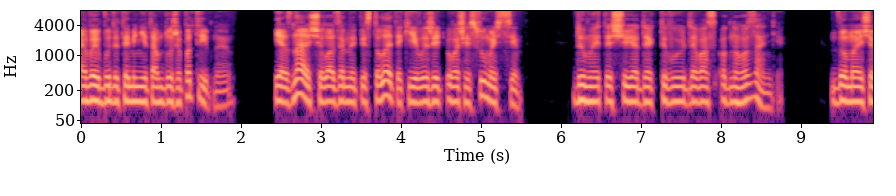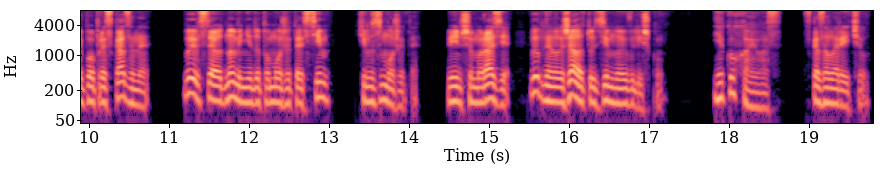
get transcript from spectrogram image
Ви будете мені там дуже потрібною. Я знаю, що лазерний пістолет, який лежить у вашій сумочці. Думаєте, що я деактивую для вас одного занді? Думаю, що, попри сказане, ви все одно мені допоможете всім, чим зможете. В іншому разі ви б не лежали тут зі мною в ліжку. Я кохаю вас, сказала Рейчел.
